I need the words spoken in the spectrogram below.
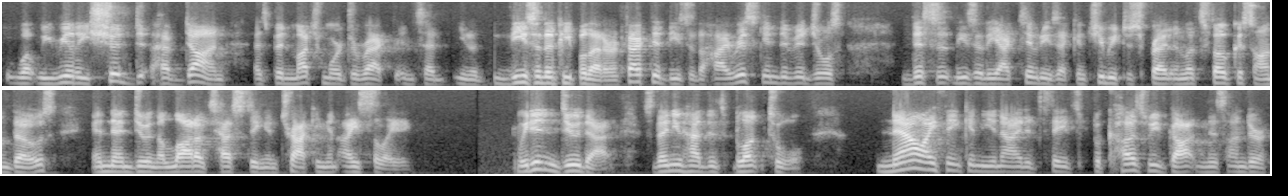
What we really should have done has been much more direct and said, you know, these are the people that are infected, these are the high risk individuals, this is, these are the activities that contribute to spread, and let's focus on those, and then doing a lot of testing and tracking and isolating. We didn't do that. So then you had this blunt tool. Now, I think in the United States, because we've gotten this under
